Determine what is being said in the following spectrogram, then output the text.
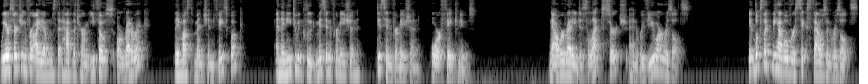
We are searching for items that have the term ethos or rhetoric, they must mention Facebook, and they need to include misinformation, disinformation, or fake news. Now we're ready to select search and review our results. It looks like we have over 6,000 results.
